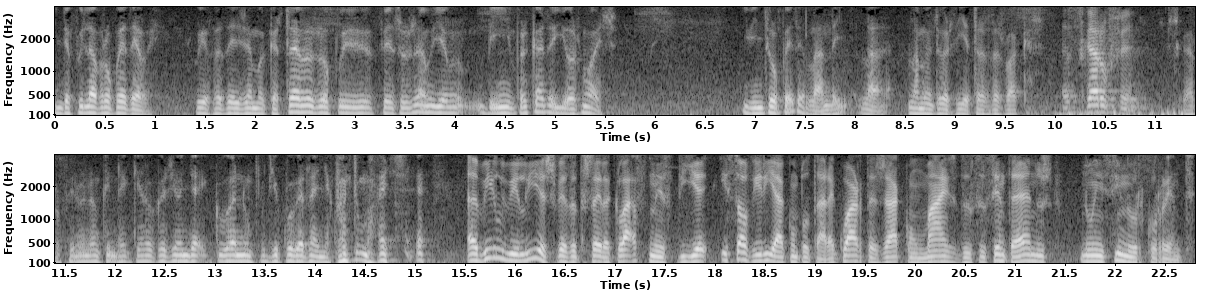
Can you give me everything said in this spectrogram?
ainda fui lá para o pé dele. Fui a fazer exame a Castelas, depois fez o exame e eu vim para casa e aos mais. E vim para o pé dele, lá andei, lá, lá me divertia atrás das vacas. A cegar o feno? A cegar o feno, não, que naquela ocasião que o ano não podia com a gadanha, quanto mais. Abílio Elias fez a terceira classe nesse dia e só viria a completar a quarta já com mais de 60 anos no ensino recorrente.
